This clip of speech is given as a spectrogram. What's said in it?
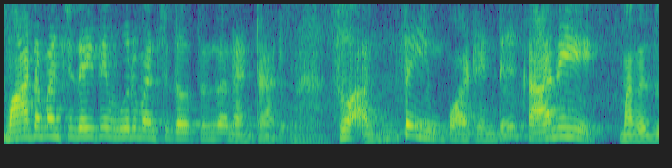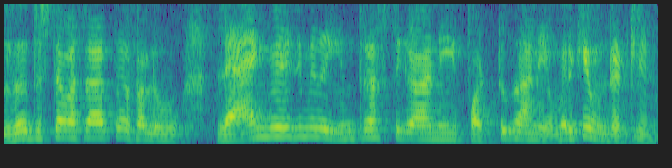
మాట మంచిదైతే ఊరు మంచిదవుతుంది అని అంటారు సో అంత ఇంపార్టెంట్ కానీ మన దురదృష్టవశాత్తు అసలు లాంగ్వేజ్ మీద ఇంట్రెస్ట్ కానీ పట్టు కానీ ఎవరికీ ఉండట్లేదు.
